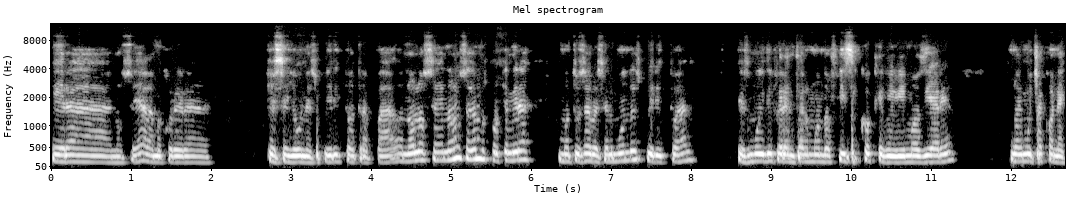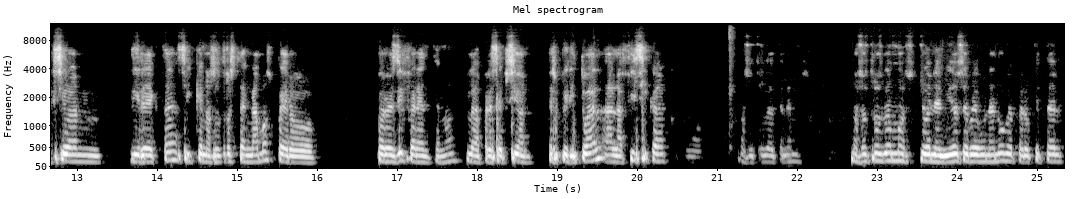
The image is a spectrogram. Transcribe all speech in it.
era, no sé, a lo mejor era, qué sé yo, un espíritu atrapado, no lo sé, no lo sabemos, porque mira, como tú sabes, el mundo espiritual es muy diferente al mundo físico que vivimos diario, no hay mucha conexión directa, sí que nosotros tengamos, pero, pero es diferente, ¿no? La percepción espiritual a la física como nosotros la tenemos. Nosotros vemos, yo en el video se ve una nube, pero ¿qué tal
